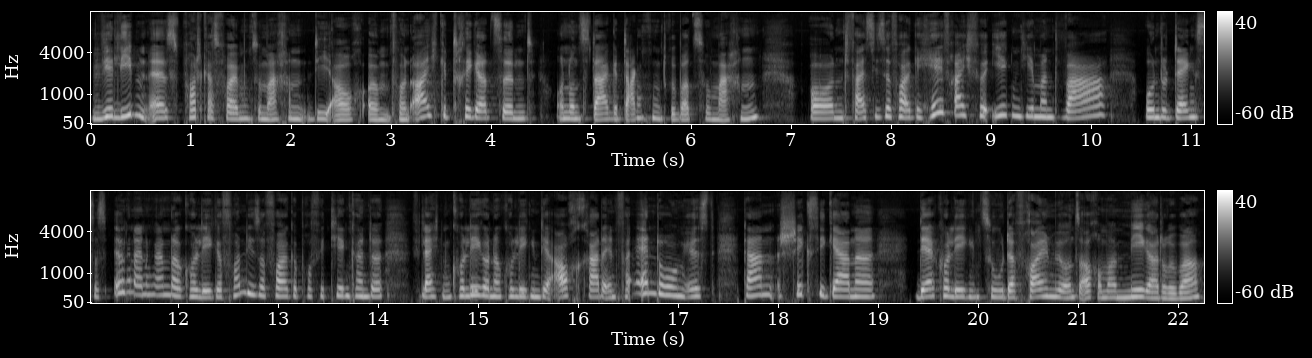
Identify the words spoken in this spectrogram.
Wir lieben es, Podcast-Folgen zu machen, die auch ähm, von euch getriggert sind und uns da Gedanken drüber zu machen. Und falls diese Folge hilfreich für irgendjemand war, und du denkst, dass irgendein anderer Kollege von dieser Folge profitieren könnte, vielleicht ein Kollege oder eine Kollegin, der auch gerade in Veränderung ist, dann schick sie gerne der Kollegin zu. Da freuen wir uns auch immer mega drüber.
